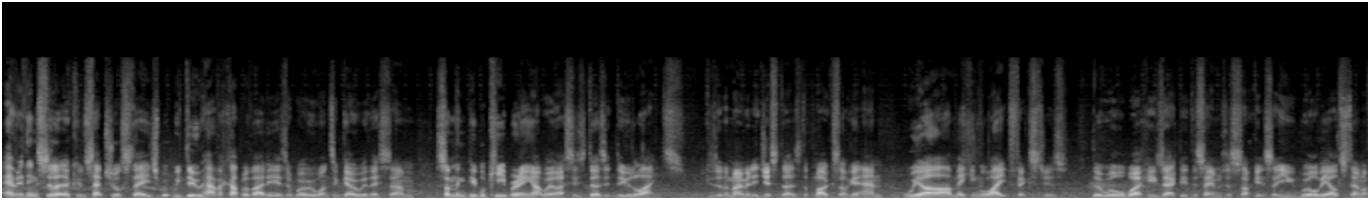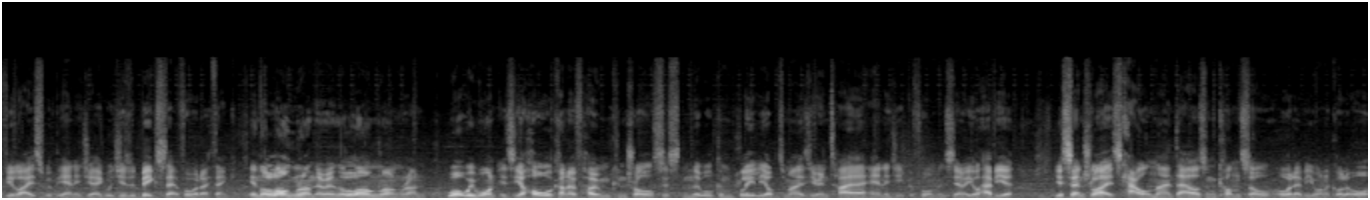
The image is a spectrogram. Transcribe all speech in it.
Everything's still at a conceptual stage, but we do have a couple of ideas of where we want to go with this. Um, something people keep bringing up with us is does it do lights? Because at the moment it just does the plug socket, and we are making light fixtures. that will work exactly the same as a socket, so you will be able to turn off your lights with the Energy Egg, which is a big step forward, I think. In the long run, though, in the long, long run, what we want is your whole kind of home control system that will completely optimize your entire energy performance. You know, you'll have your your centralized HAL 9000 console, or whatever you want to call it, or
